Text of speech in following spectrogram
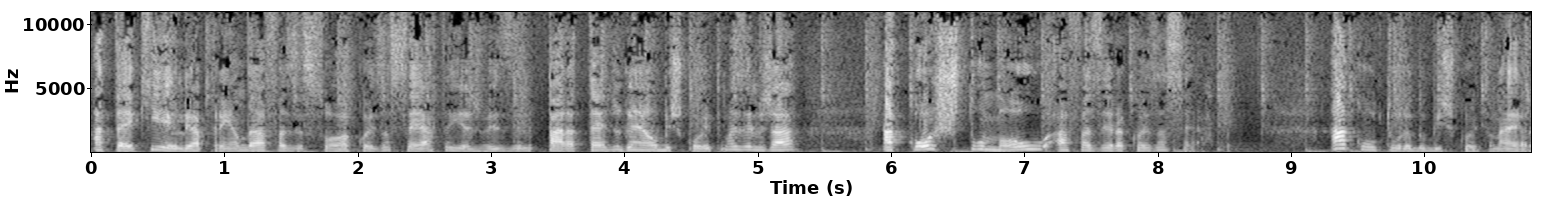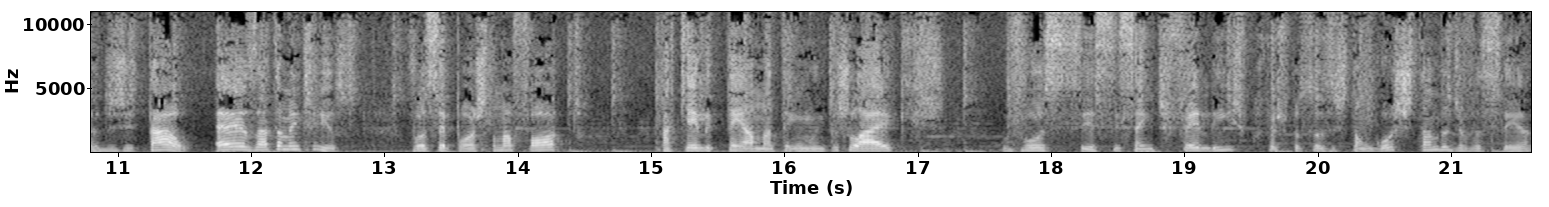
Até que ele aprenda a fazer só a coisa certa e às vezes ele para até de ganhar o biscoito, mas ele já acostumou a fazer a coisa certa. A cultura do biscoito na era digital é exatamente isso. Você posta uma foto, aquele tema tem muitos likes, você se sente feliz porque as pessoas estão gostando de você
